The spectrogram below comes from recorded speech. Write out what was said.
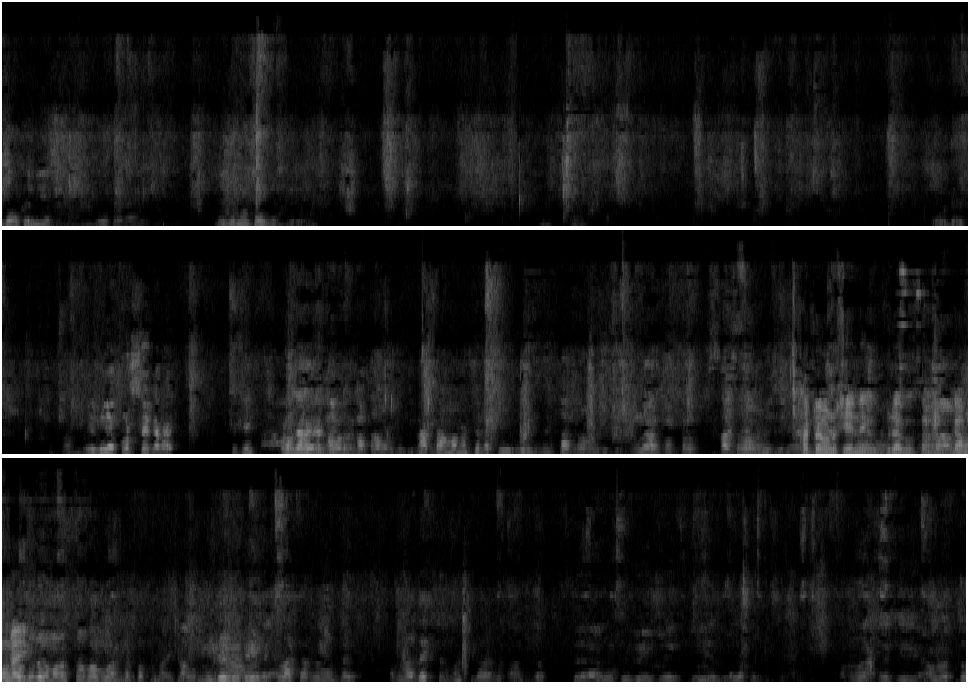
লোকে নিয়ে লোকে এই জন্য তো এগুলা করছে কারা? খাটা মানুষ কাম নাই। মানুষ তো বাবু আসার কথা নাই। নিজের এই এলাকার মধ্যে আপনারা দেখছেন না? আমরা তো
